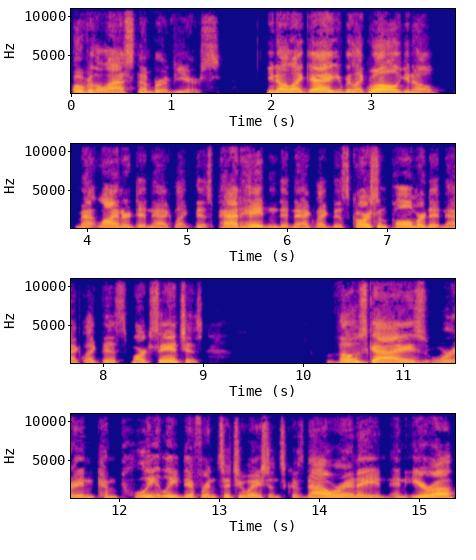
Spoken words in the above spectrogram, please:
over the last number of years. You know, like, yeah, you'd be like, well, you know, Matt Leinart didn't act like this. Pat Haden didn't act like this. Carson Palmer didn't act like this. Mark Sanchez. Those guys were in completely different situations because now we're in a an era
